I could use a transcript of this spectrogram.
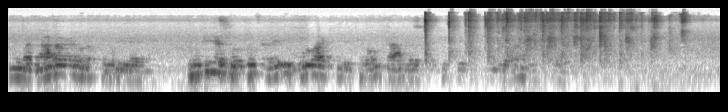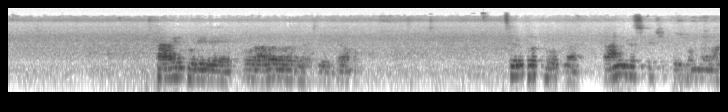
இந்த நாடாளுமன்ற தொகுதியிலே புதிய சொத்துக்களை உருவாக்கி இருக்கிறோம் காங்கிரஸ் கட்சிக்கு காரைக்குடியிலே ஒரு அலுவலகம் நடத்தியிருக்கிறோம் திருப்பத்தூர்ல காங்கிரஸ் கட்சிக்கு சொந்தமான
